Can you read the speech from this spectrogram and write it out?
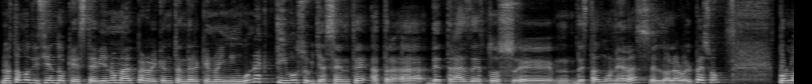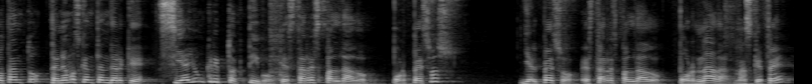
no estamos diciendo que esté bien o mal, pero hay que entender que no hay ningún activo subyacente detrás de, estos, eh, de estas monedas, el dólar o el peso. Por lo tanto, tenemos que entender que si hay un criptoactivo que está respaldado por pesos y el peso está respaldado por nada más que fe,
